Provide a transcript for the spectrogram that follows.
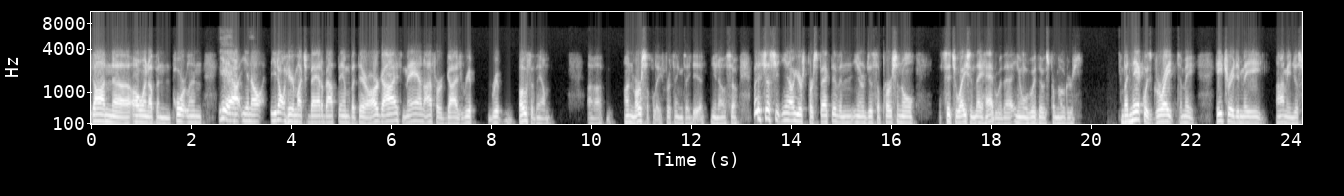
Don uh, Owen up in Portland. Yeah. yeah, you know, you don't hear much bad about them, but there are guys. Man, I've heard guys rip rip both of them uh, unmercifully for things they did. You know, so but it's just you know your perspective and you know just a personal situation they had with that. You know, with those promoters. But Nick was great to me. He treated me, I mean, just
